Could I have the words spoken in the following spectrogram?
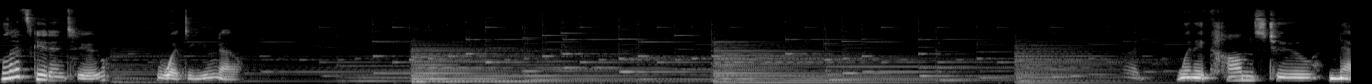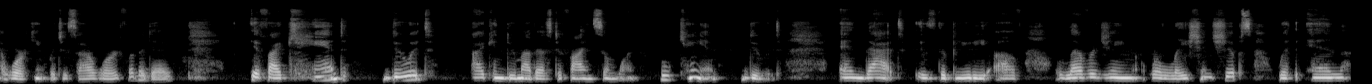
let's get into What Do You Know? When it comes to networking, which is our word for the day, if I can't do it, I can do my best to find someone who can do it. And that is the beauty of leveraging relationships within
